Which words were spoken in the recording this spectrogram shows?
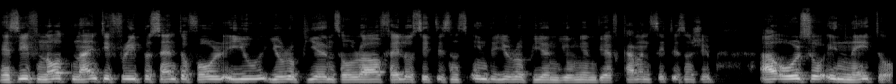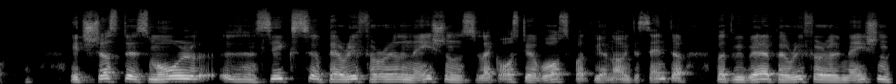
as if not 93% of all EU Europeans, all our fellow citizens in the European Union, we have common citizenship, are also in NATO. It's just a small uh, six uh, peripheral nations like Austria was, but we are now in the center. But we were a peripheral nation,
